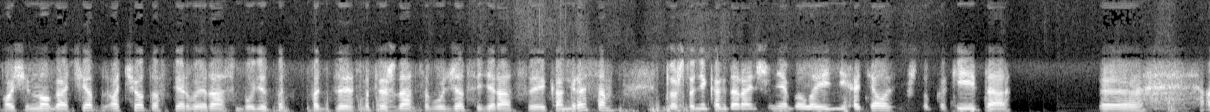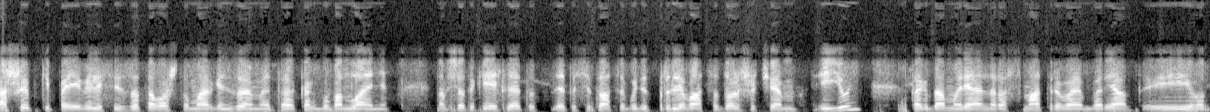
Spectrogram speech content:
Очень много отчет, отчетов. Первый раз будет под, подтверждаться бюджет Федерации Конгрессом. То, что никогда раньше не было и не хотелось, чтобы какие-то э, ошибки появились из-за того, что мы организуем это как бы в онлайне. Но все-таки, если это, эта ситуация будет продлеваться дольше, чем июнь, тогда мы реально рассматриваем вариант и вот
